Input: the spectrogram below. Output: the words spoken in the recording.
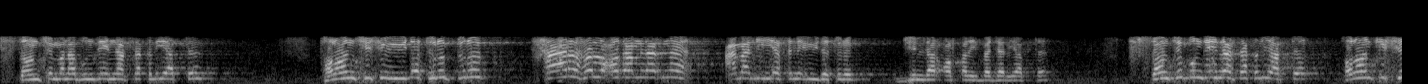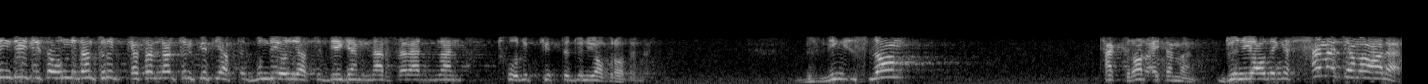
Pistonchi mana bunday narsa qilyapti. Falonchi shu uyda turib turib har xil odamlarni amaliyasini uyda turib jinlar orqali bajaryapti. Pistonchi bunday narsa qilyapti. Falonchi shunday desa o'rnidan turib kasallar turib ketyapti bunday o'lyapti degan narsalar bilan to'lib ketdi dunyo birodarlar. Bizning islom takror aytaman dunyodagi hamma jamoalar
